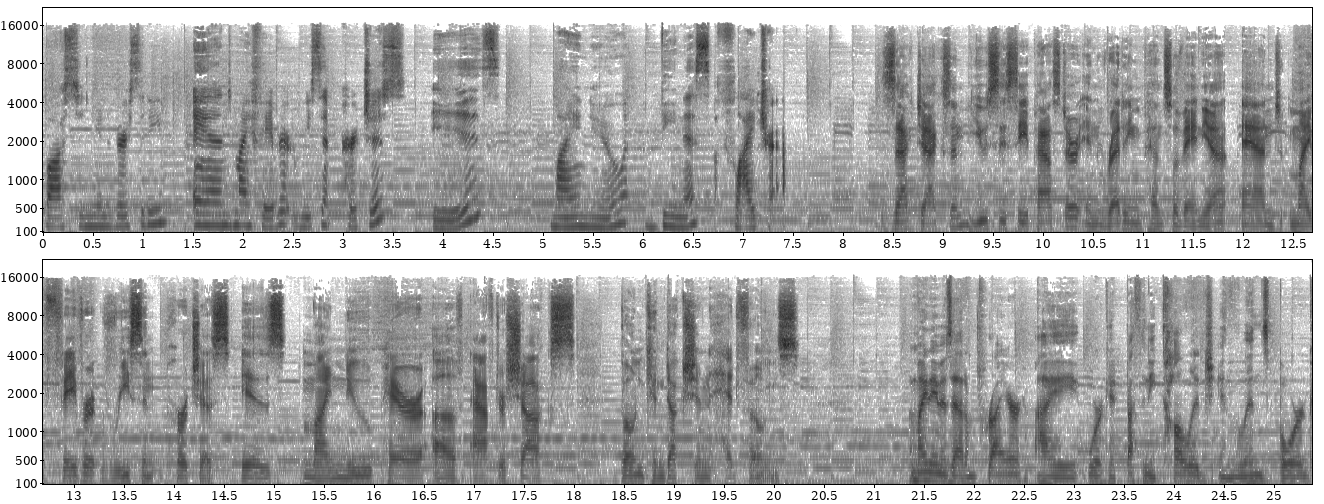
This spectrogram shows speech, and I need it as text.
Boston University. And my favorite recent purchase is my new Venus flytrap. Zach Jackson, UCC pastor in Reading, Pennsylvania, and my favorite recent purchase is my new pair of AfterShokz bone conduction headphones. My name is Adam Pryor. I work at Bethany College in Lindsborg,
